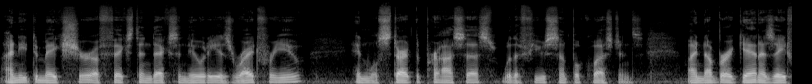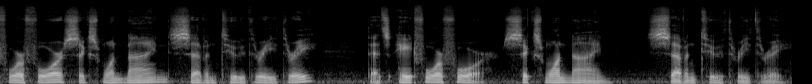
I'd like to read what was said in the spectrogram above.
I need to make sure a fixed index annuity is right for you, and we'll start the process with a few simple questions. My number again is 844 619 7233. That's 844 619 7233.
